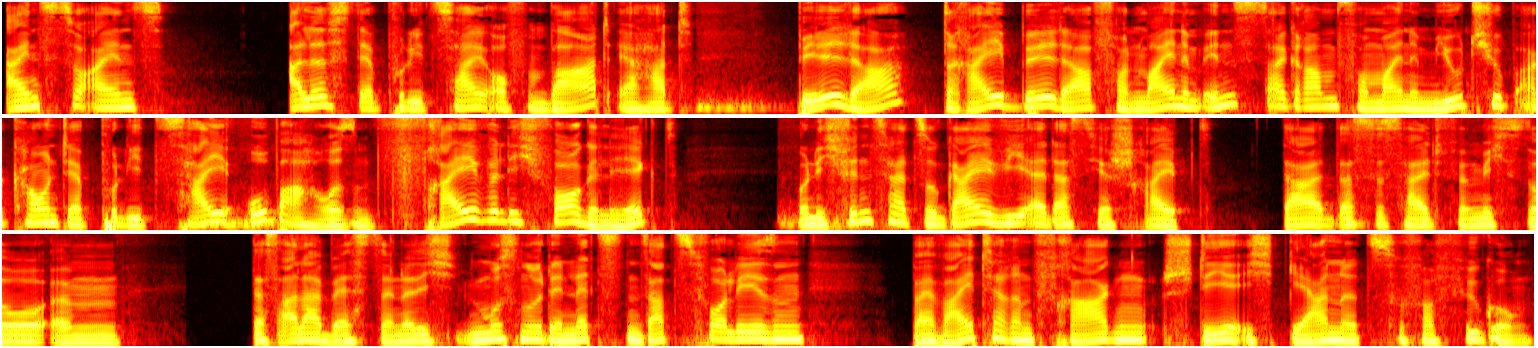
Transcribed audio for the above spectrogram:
eins zu eins alles der Polizei offenbart. Er hat Bilder, drei Bilder von meinem Instagram, von meinem YouTube-Account der Polizei Oberhausen freiwillig vorgelegt. Und ich finde es halt so geil, wie er das hier schreibt. Da, das ist halt für mich so ähm, das Allerbeste. Ne? Ich muss nur den letzten Satz vorlesen. Bei weiteren Fragen stehe ich gerne zur Verfügung.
